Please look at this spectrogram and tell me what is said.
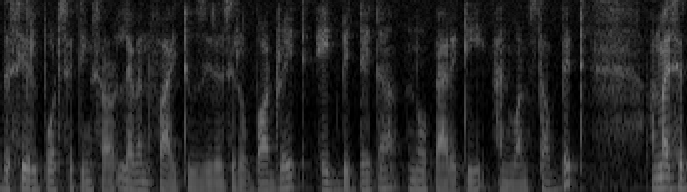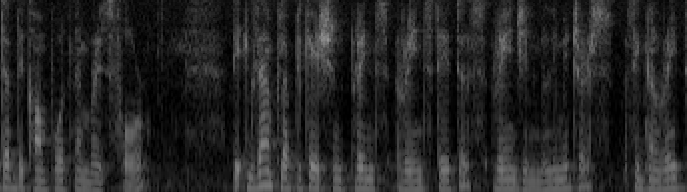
The serial port settings are 115200 baud rate, 8-bit data, no parity, and one stop bit. On my setup, the COM port number is 4. The example application prints range status, range in millimeters, signal rate,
